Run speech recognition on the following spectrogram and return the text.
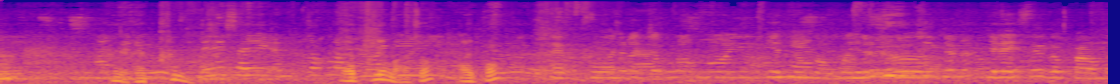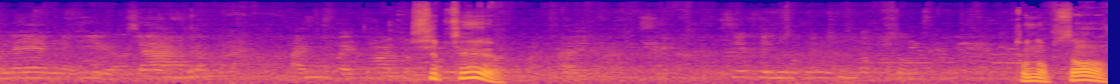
음, 애플 애플이 맞아? 아이폰? 17돈 없어?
